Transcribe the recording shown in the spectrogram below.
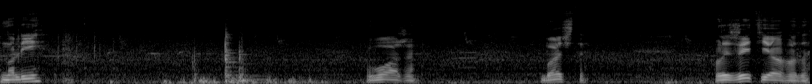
Нолі. Важим. Бачите? Лежить ягода.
